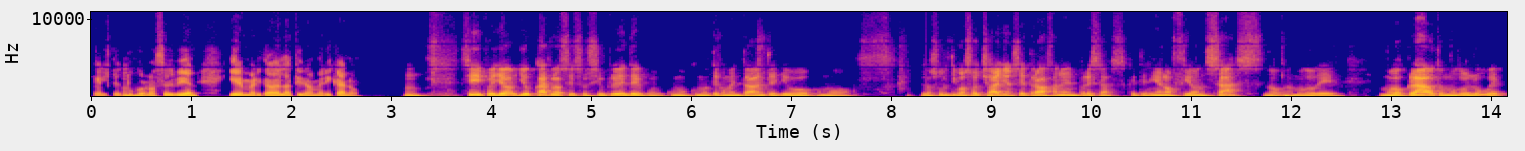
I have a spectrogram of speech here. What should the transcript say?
el que tú conoces bien, y el mercado latinoamericano. Mm. Sí, pues yo, yo Carlos, eso simplemente, como, como te comentaba antes, yo como los últimos ocho años he trabajado en empresas que tenían opción SaaS, ¿no? A modo de modo cloud o modo nube.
